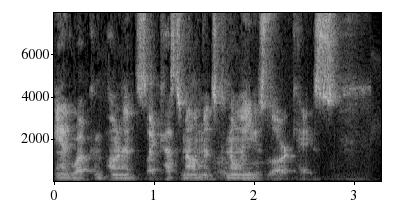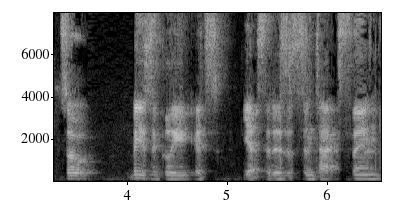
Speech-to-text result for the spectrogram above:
and web components like custom elements can only use lowercase. So basically, it's yes, it is a syntax thing.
